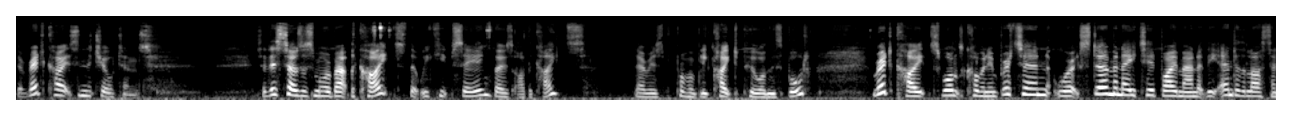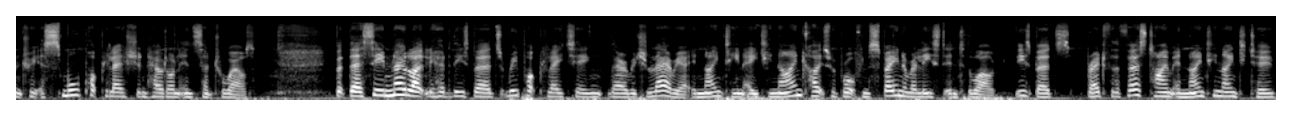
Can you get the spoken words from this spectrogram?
The red kites in the Chilterns. So this tells us more about the kites that we keep seeing. Those are the kites. There is probably kite poo on this board. Red kites, once common in Britain, were exterminated by man at the end of the last century, a small population held on in central Wales. But there seemed no likelihood of these birds repopulating their original area. In 1989, kites were brought from Spain and released into the wild. These birds bred for the first time in 1992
